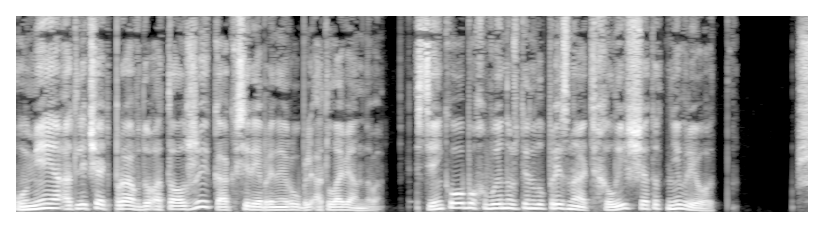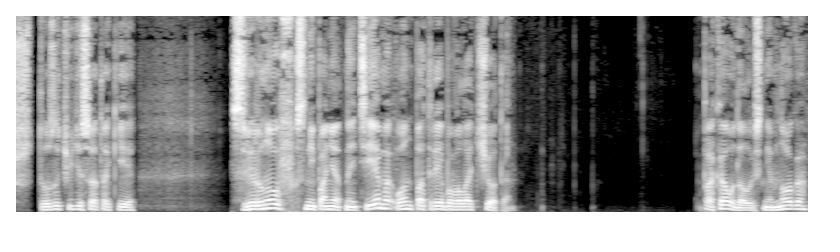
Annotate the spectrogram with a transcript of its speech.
Умея отличать правду от лжи, как серебряный рубль от лавянного, Стенька Обух вынужден был признать, хлыщ этот не врет. Что за чудеса такие? Свернув с непонятной темы, он потребовал отчета. Пока удалось немного.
